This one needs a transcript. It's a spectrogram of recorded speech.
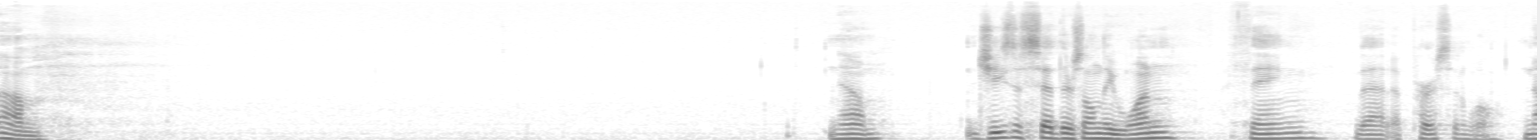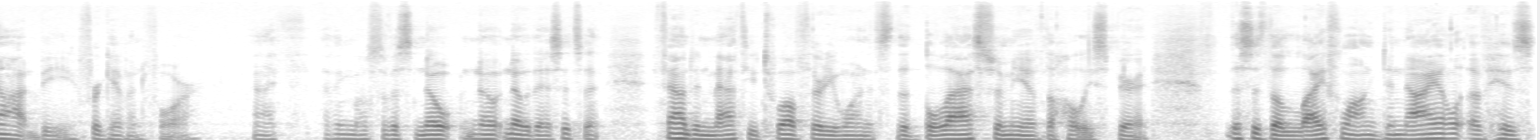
Um, now, Jesus said there's only one thing that a person will not be forgiven for. And I, th- I think most of us know, know, know this. It's a, found in Matthew 12 31. It's the blasphemy of the Holy Spirit. This is the lifelong denial of his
